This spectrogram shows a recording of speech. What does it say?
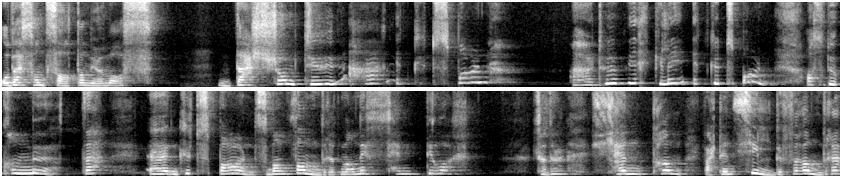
Og det er sånn Satan gjør med oss. Dersom du er et Guds barn, er du virkelig et Guds barn? Altså, du kan møte eh, Guds barn som han vandret med han i 50 år. Skjønner du? Kjent han, vært en kilde for andre.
